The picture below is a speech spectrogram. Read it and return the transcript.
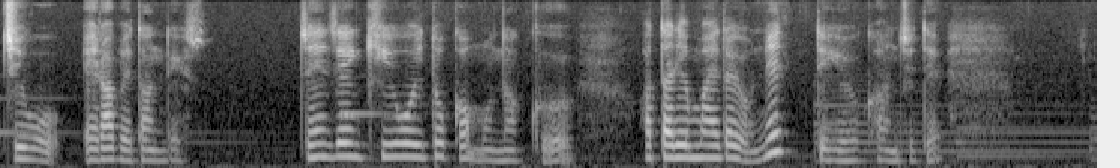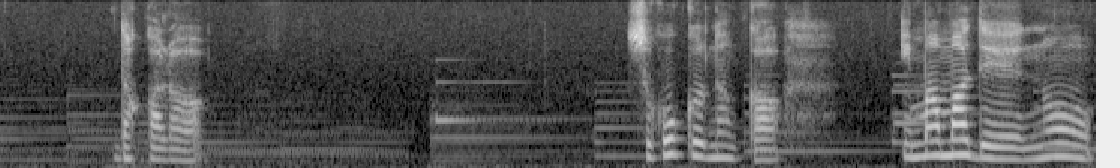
字を選べたんです。全然気負いとかもなく当たり前だよねっていう感じで。だからすごくなんか今までの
